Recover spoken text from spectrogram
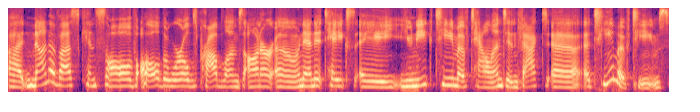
uh, none of us can solve all the world's problems on our own, and it takes a unique team of talent, in fact, uh, a team of teams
